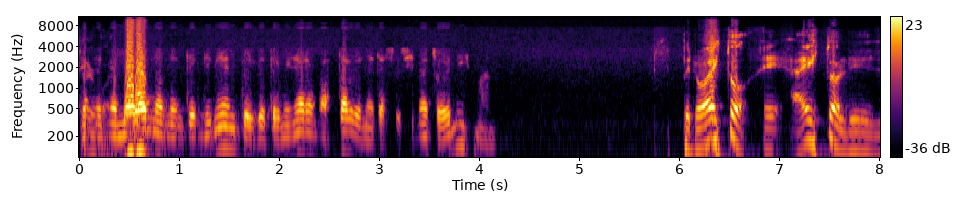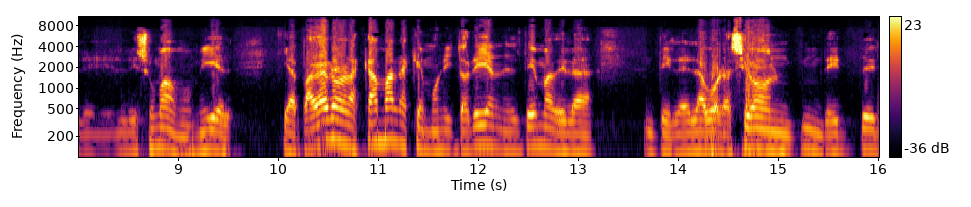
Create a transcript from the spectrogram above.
el memorándum de entendimiento y que terminaron más tarde en el asesinato de Nisman. Pero a esto, eh, a esto le, sumamos, Miguel, que apagaron las cámaras que monitorean el tema de la, de la elaboración del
